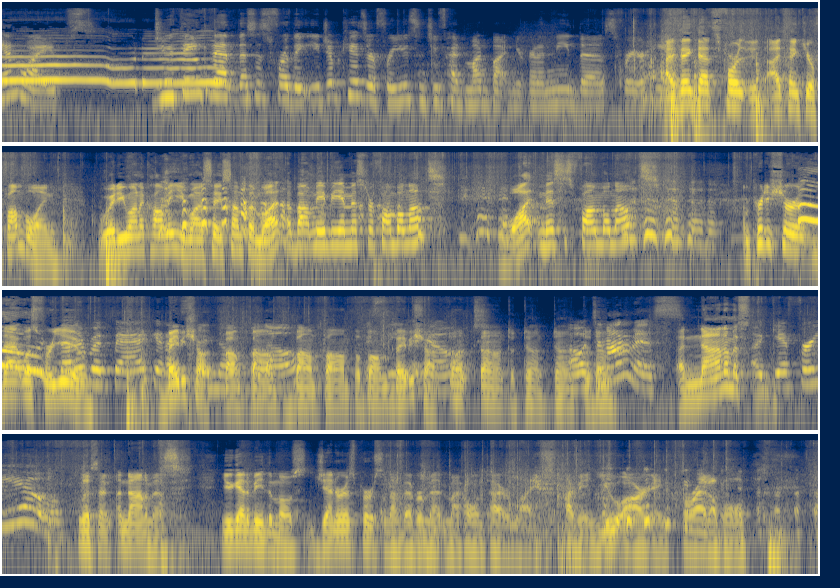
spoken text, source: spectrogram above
Hand wipes. Do you think that this is for the Egypt kids or for you since you've had mud butt and you're gonna need this for your hands? I think that's for. I think you're fumbling. What do you want to call me? You want to say something? What about me being Mr. Fumble Nuts? What, Mrs. Fumble Nuts? I'm pretty sure that was for you. bag. Baby shark, a note bum bum below. bum bum bum bum. Baby shark. Dun, dun, dun, dun, dun, Oh, it's dun. anonymous. Anonymous. A gift for you. Listen, anonymous. You got to be the most generous person I've ever met in my whole entire life. I mean, you are incredible.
